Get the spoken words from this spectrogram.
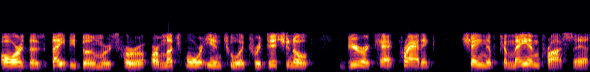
or those baby boomers who are much more into a traditional bureaucratic chain of command process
